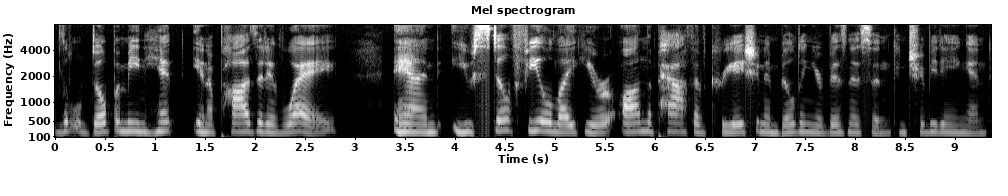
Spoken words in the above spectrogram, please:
little dopamine hit in a positive way, and you still feel like you're on the path of creation and building your business and contributing and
